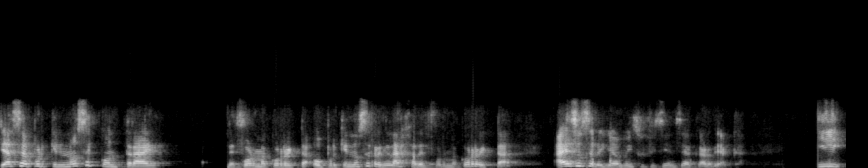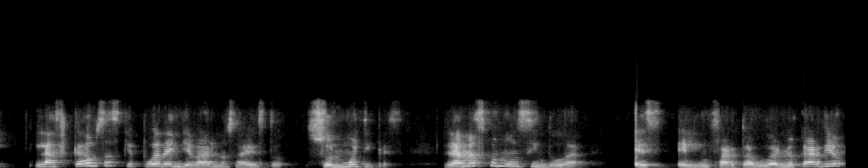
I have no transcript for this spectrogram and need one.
ya sea porque no se contrae de forma correcta o porque no se relaja de forma correcta, a eso se le llama insuficiencia cardíaca. Y las causas que pueden llevarnos a esto son múltiples. La más común, sin duda, es el infarto agudo del miocardio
